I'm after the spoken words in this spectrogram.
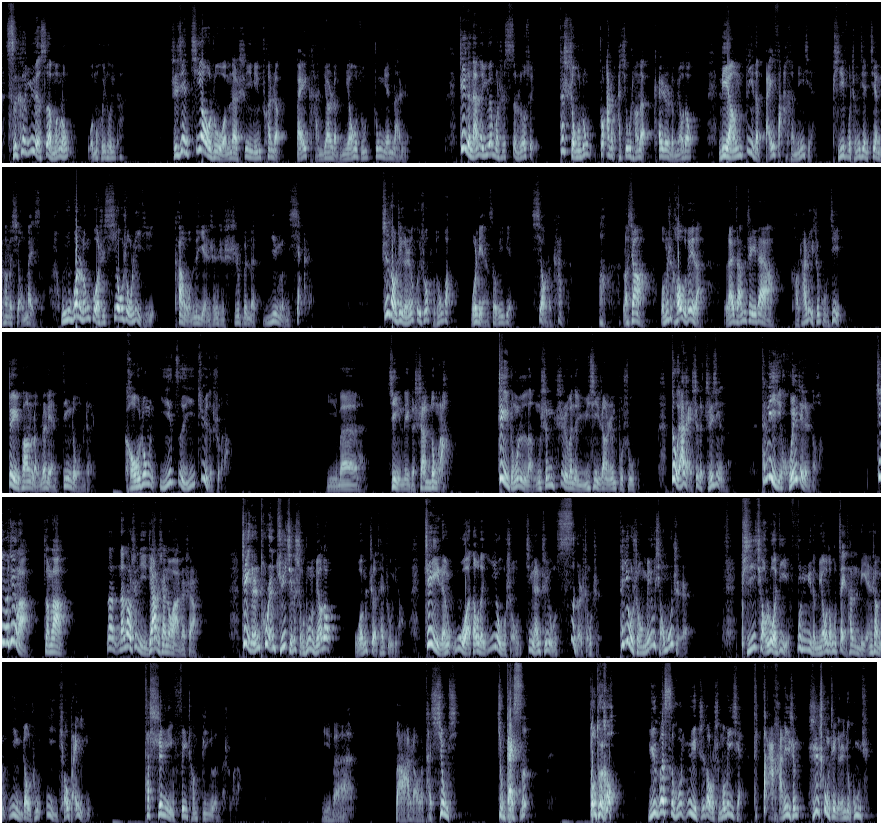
此刻月色朦胧，我们回头一看，只见叫住我们的是一名穿着白坎肩的苗族中年男人。这个男的约莫是四十多岁，他手中抓着把修长的开刃的苗刀，两臂的白发很明显，皮肤呈现健康的小麦色。五官轮廓是消瘦立体，看我们的眼神是十分的阴冷吓人。知道这个人会说普通话，我脸色微变，笑着看他。啊，老乡啊，我们是考古队的，来咱们这一带啊考察历史古迹。对方冷着脸盯着我们这里，口中一字一句的说道：“你们进那个山洞了。”这种冷声质问的语气让人不舒服。豆芽仔是个直性子，他立即回这个人的话：“进就进了，怎么了？那难道是你家的山洞啊？这是。”这个人突然举起了手中的苗刀，我们这才注意到，这人握刀的右手竟然只有四根手指，他右手没有小拇指。皮鞘落地，锋利的苗刀在他的脸上映照出一条白影。他声音非常冰冷的说道：“你们。”打扰了他休息，就该死！都退后！于哥似乎预知到了什么危险，他大喊了一声，直冲这个人就攻去。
